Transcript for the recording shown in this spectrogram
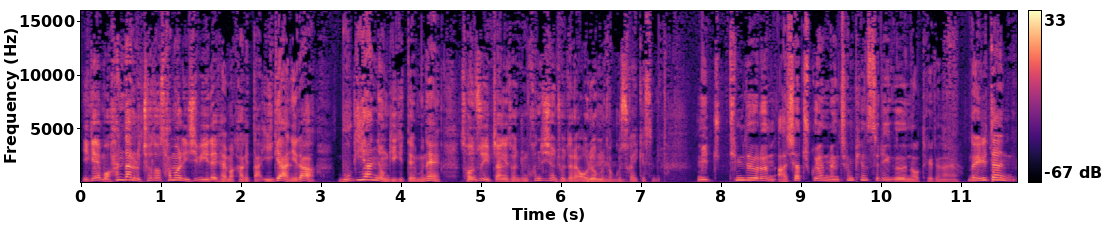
이게 뭐 한 달 늦춰서 3월 22일에 개막하겠다 이게 아니라 무기한 연기이기 때문에 선수 입장에선 좀 컨디션 조절에 어려움을 음. 겪을 수가 있겠습니다. 이 팀들은 아시아 축구 연맹 챔피언스 리그는 어떻게 되나요? 네, 일단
